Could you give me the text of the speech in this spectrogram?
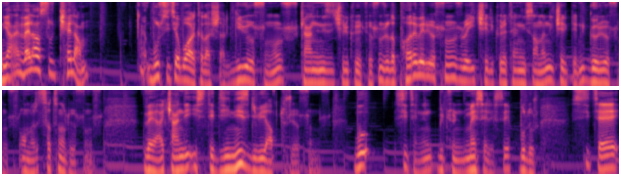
Yani velhasıl kelam bu site bu arkadaşlar. Giriyorsunuz, kendiniz içerik üretiyorsunuz ya da para veriyorsunuz ve içerik üreten insanların içeriklerini görüyorsunuz. Onları satın alıyorsunuz. Veya kendi istediğiniz gibi yaptırıyorsunuz. Bu sitenin bütün meselesi budur. Site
